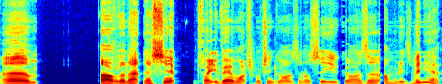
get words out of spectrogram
Um, other than that, that's it. Thank you very much for watching, guys, and I'll see you guys uh, on the next video.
